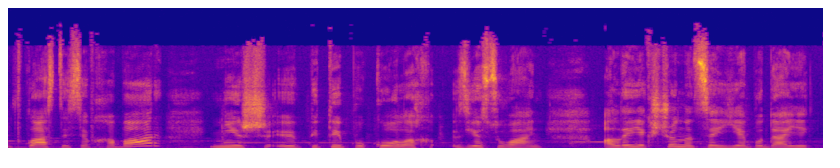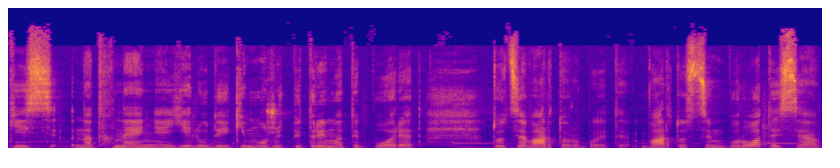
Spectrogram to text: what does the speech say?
вкластися в хабар, ніж е, піти по колах з'ясувань. Але якщо на це є бодай якісь натхнення, є люди, які можуть підтримати поряд, то це варто робити. Варто з цим боротися.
